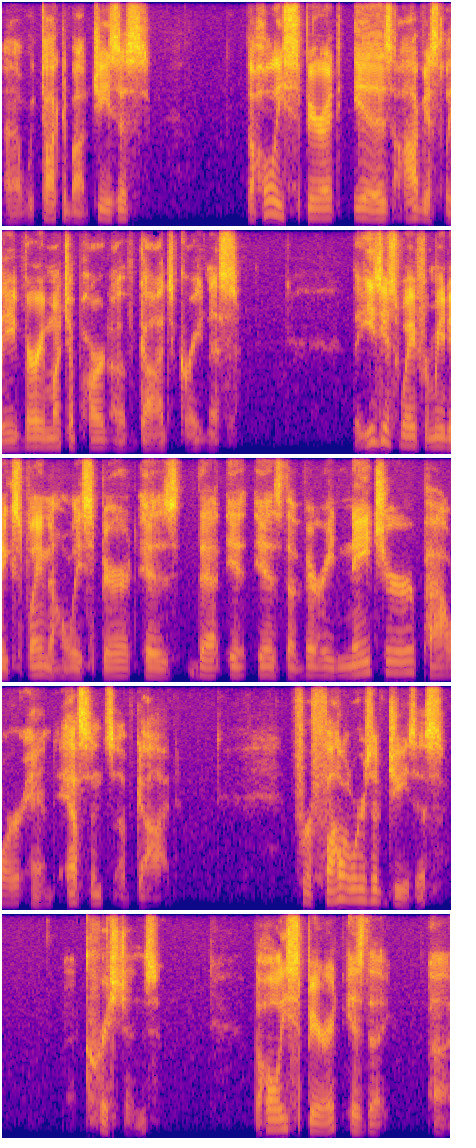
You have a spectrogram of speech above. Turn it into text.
Uh, we talked about Jesus. The Holy Spirit is obviously very much a part of God's greatness. The easiest way for me to explain the Holy Spirit is that it is the very nature, power, and essence of God. For followers of Jesus, Christians, the Holy Spirit is the uh,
